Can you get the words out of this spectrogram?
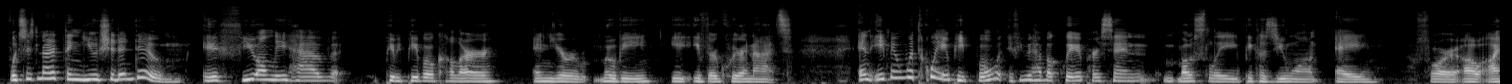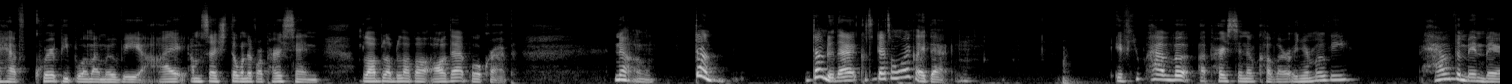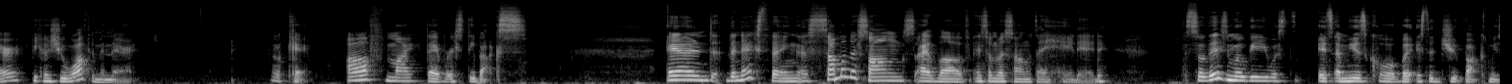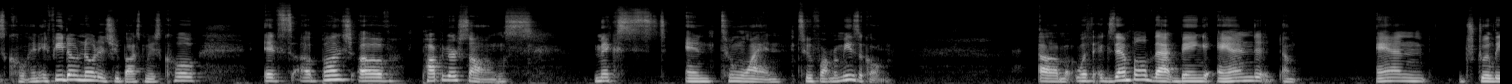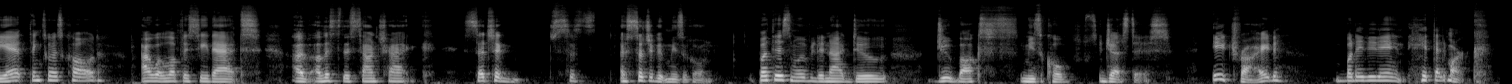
which is not a thing you shouldn't do. If you only have people of color in your movie, if they're queer or not, and even with queer people, if you have a queer person, mostly because you want a for oh I have queer people in my movie, I I'm such the wonderful person, blah blah blah blah all that bullcrap. No, don't don't do that because it doesn't work like that. If you have a, a person of color in your movie, have them in there because you want them in there. Okay, off my diversity box. And the next thing, some of the songs I love and some of the songs I hated. So this movie was it's a musical, but it's a jukebox musical. And if you don't know the jukebox musical, it's a bunch of popular songs mixed into one to form a musical. Um, with example that being and um, and Juliet, I think what it's called. I would love to see that. I've, I listened to the soundtrack. Such a such, a such a good musical. But this movie did not do jukebox musical justice. It tried, but it didn't hit that mark.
